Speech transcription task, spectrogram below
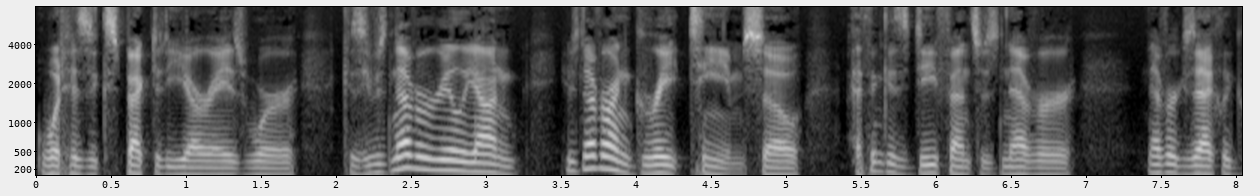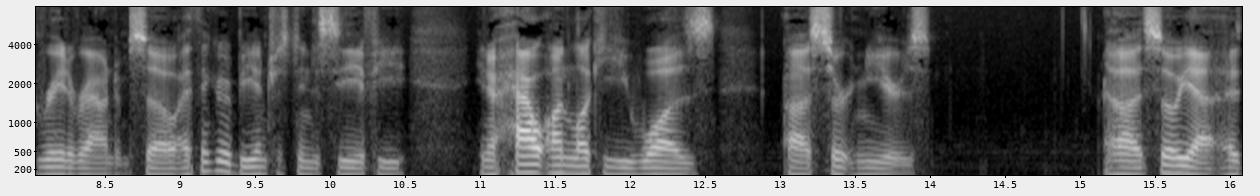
what his expected ERAs were because he was never really on he was never on great teams. So I think his defense was never never exactly great around him. So I think it would be interesting to see if he, you know, how unlucky he was uh, certain years. Uh, so yeah, I,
